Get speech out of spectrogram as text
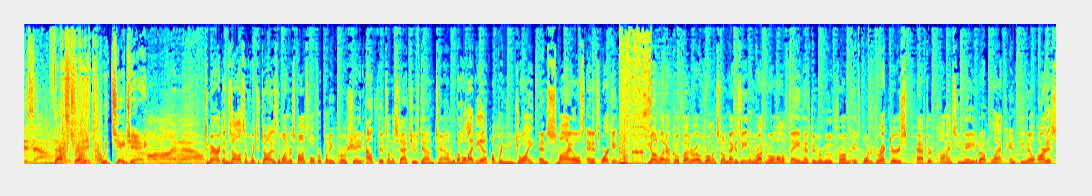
this out. That's trending with JJ. Online now. Tamara Gonzalez of Wichita is the one responsible for putting crocheted outfits on the statues downtown with the whole idea of bringing joy and smiles, and it's working. Jan Wenner, co-founder of Rolling Stone magazine and the Rock and Roll Hall of Fame, has been removed from its board of directors after comments he made about black and female artists.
